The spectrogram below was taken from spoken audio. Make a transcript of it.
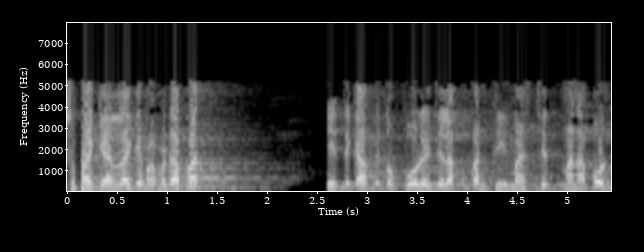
Sebagian lagi berpendapat itikaf itu boleh dilakukan di masjid manapun.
